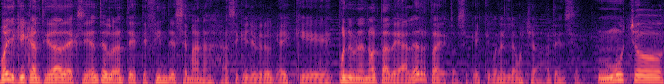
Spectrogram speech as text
Oye, qué cantidad de accidentes durante este fin de semana. Así que yo creo que hay que poner una nota de alerta a esto. Así que hay que ponerle mucha atención. Mucho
